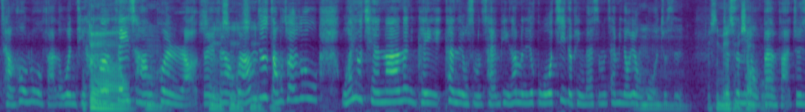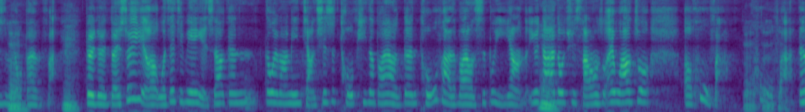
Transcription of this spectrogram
产后落发的问题，他们非常困扰，对，非常困扰。他们就是长不出来，说我我很有钱呐，那你可以看着有什么产品，他们就国际的品牌，什么产品都用过，就是。就是没有就是没有办法，就是没有办法。嗯，对对对，所以呃，我在这边也是要跟各位妈咪讲，其实头皮的保养跟头发的保养是不一样的，因为大家都去沙龙说，哎、我要做呃护发，护发，但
